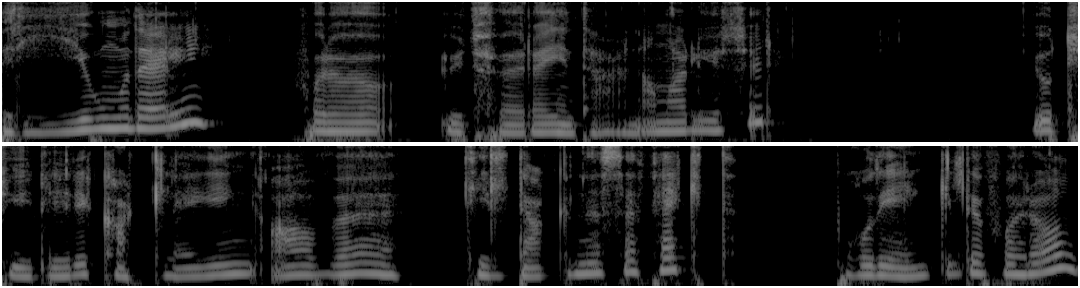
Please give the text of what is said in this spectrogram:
Vrio-modellen for å utføre interne analyser. Jo tydeligere kartlegging av eh, tiltakenes effekt på de enkelte forhold,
